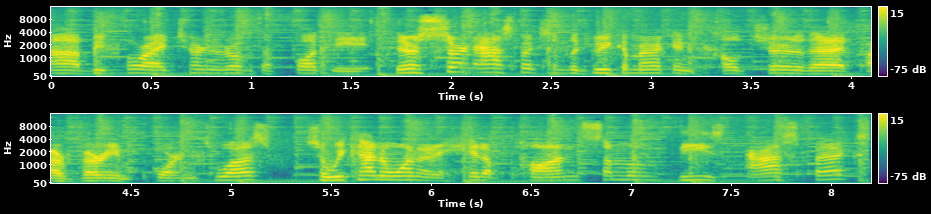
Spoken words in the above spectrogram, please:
uh, before I turn it over to Foti, there are certain aspects of the Greek American culture that are very important to us. So, we kind of wanted to hit upon some of these aspects,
